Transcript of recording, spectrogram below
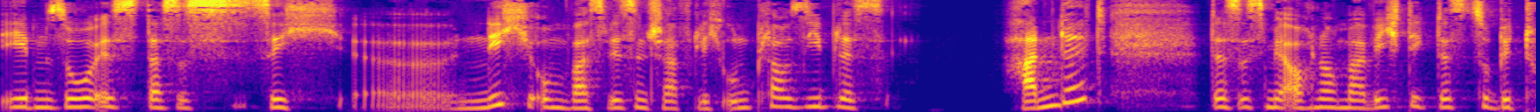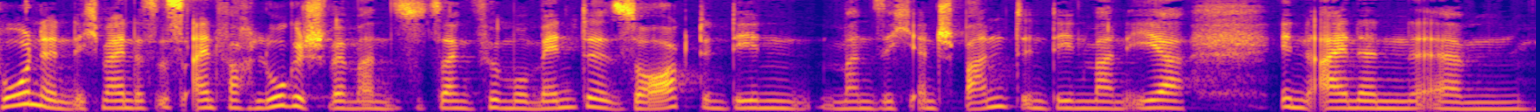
eben so ist, dass es sich äh, nicht um was wissenschaftlich Unplausibles handelt. Das ist mir auch nochmal wichtig, das zu betonen. Ich meine, das ist einfach logisch, wenn man sozusagen für Momente sorgt, in denen man sich entspannt, in denen man eher in einen ähm,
